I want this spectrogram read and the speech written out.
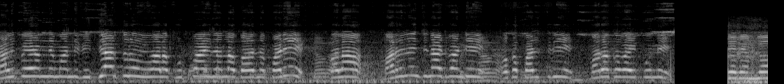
నలభై ఎనిమిది మంది విద్యార్థులు ఇవాళ ఫుడ్ పాయిజన్లో బారిన పడి వాళ్ళ మరణించినటువంటి ఒక పరిస్థితి మరొక వైపు ఉంది. ఆధ్వర్యంలో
